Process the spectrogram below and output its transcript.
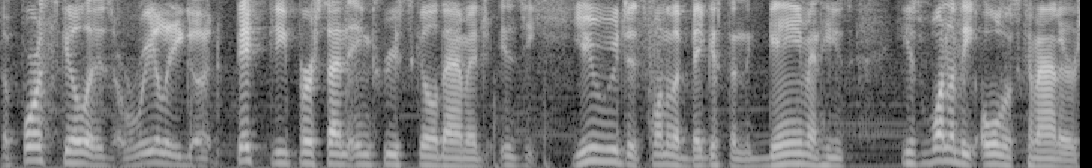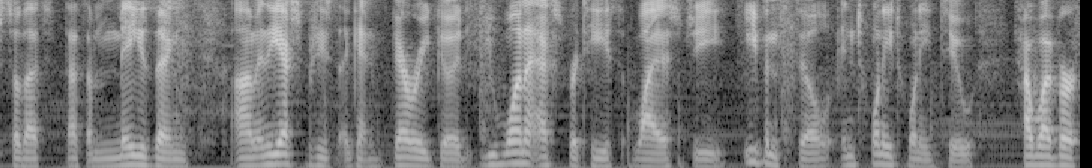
the fourth skill is really good. 50 percent increased skill damage is huge. It's one of the biggest in the game and he's he's one of the oldest commanders so that's that's amazing. Um and the expertise again very good. You want to expertise ysg even still in 2022 however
